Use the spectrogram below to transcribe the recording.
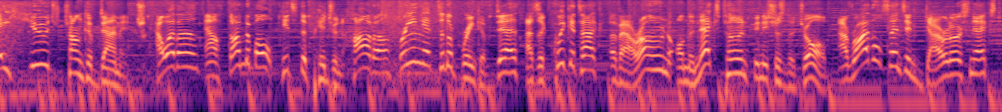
a huge chunk of damage. However, our Thunderbolt hits the Pigeon harder, bringing it to the brink of death as a quick attack of our own on the next turn finishes the job. Our rival sends in Gyarados next,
